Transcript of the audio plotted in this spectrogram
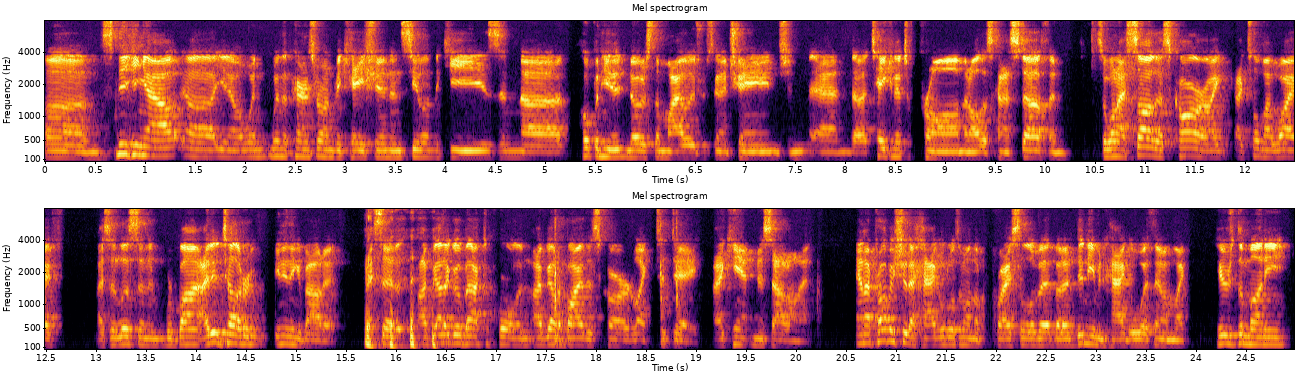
um, sneaking out, uh, you know, when when the parents were on vacation and sealing the keys and uh, hoping he didn't notice the mileage was going to change and and uh, taking it to prom and all this kind of stuff. And so when I saw this car, I, I told my wife, I said, listen, we're buying. I didn't tell her anything about it. I said, I've got to go back to Portland. I've got to buy this car like today. I can't miss out on it. And I probably should have haggled with him on the price a little bit, but I didn't even haggle with him. I'm like, here's the money,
